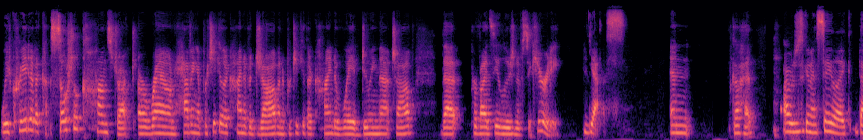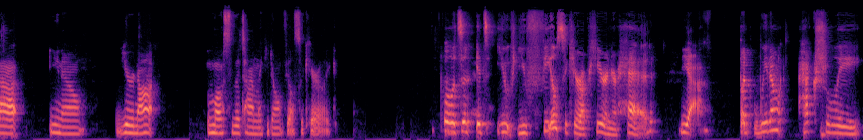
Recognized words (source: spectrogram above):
we've created a social construct around having a particular kind of a job and a particular kind of way of doing that job that provides the illusion of security. Yes. And go ahead. I was just gonna say like that, you know, you're not most of the time like you don't feel secure. Like Well, it's an it's you you feel secure up here in your head, yeah. but we don't actually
